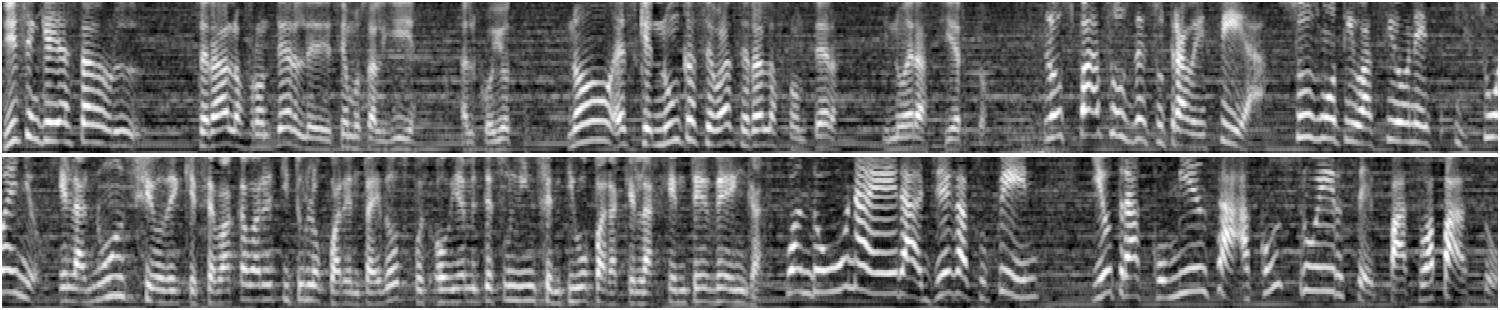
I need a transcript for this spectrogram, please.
Dicen que ya está cerrada la frontera, le decimos al guía, al coyote. No, es que nunca se va a cerrar la frontera y no era cierto. Los pasos de su travesía, sus motivaciones y sueños. El anuncio de que se va a acabar el título 42, pues obviamente es un incentivo para que la gente venga. Cuando una era llega a su fin y otra comienza a construirse paso a paso.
